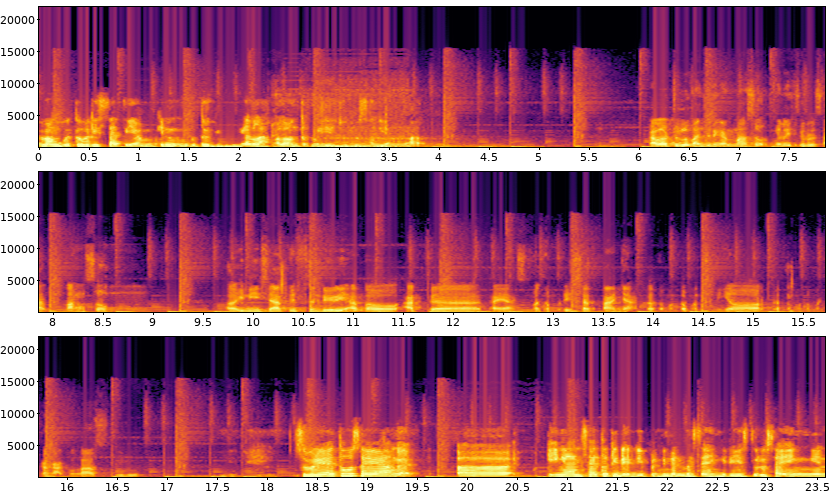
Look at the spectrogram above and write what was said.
memang butuh riset ya mungkin butuh bimbingan lah kalau untuk milih jurusan di awal kalau dulu panjenengan masuk milih jurusan langsung uh, inisiatif sendiri atau ada kayak semacam riset tanya ke teman-teman senior, ke teman-teman kakak kelas dulu? Sebenarnya itu saya nggak uh, keinginan saya itu tidak di pendidikan bahasa Inggris. Dulu saya ingin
